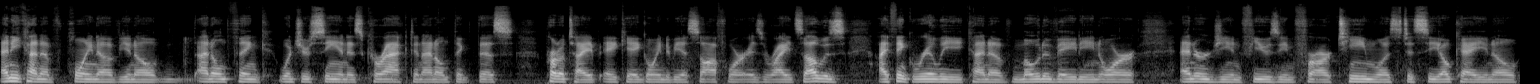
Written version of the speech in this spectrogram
any kind of point of, you know, I don't think what you're seeing is correct, and I don't think this prototype, aka going to be a software, is right. So I was, I think, really kind of motivating or energy infusing for our team was to see, okay, you know,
